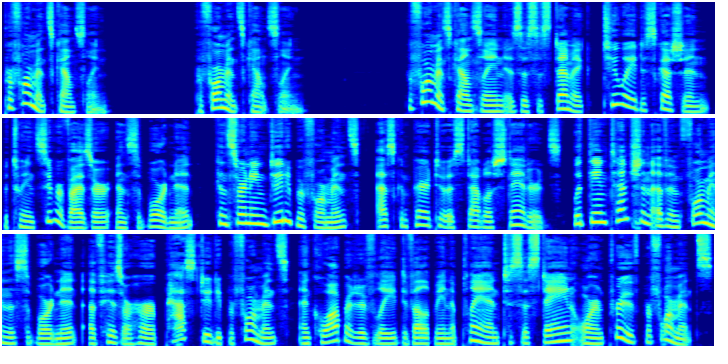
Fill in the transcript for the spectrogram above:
Performance Counseling Performance Counseling Performance counseling is a systemic, two way discussion between supervisor and subordinate concerning duty performance as compared to established standards, with the intention of informing the subordinate of his or her past duty performance and cooperatively developing a plan to sustain or improve performance.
